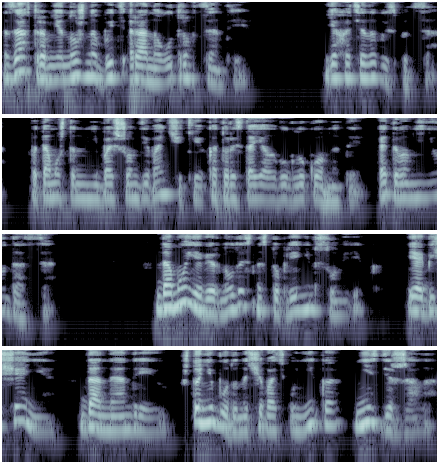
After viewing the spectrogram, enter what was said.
Завтра мне нужно быть рано утром в центре». Я хотела выспаться, потому что на небольшом диванчике, который стоял в углу комнаты, этого мне не удастся. Домой я вернулась с наступлением сумерек, и обещание, данное Андрею, что не буду ночевать у Ника, не сдержала.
